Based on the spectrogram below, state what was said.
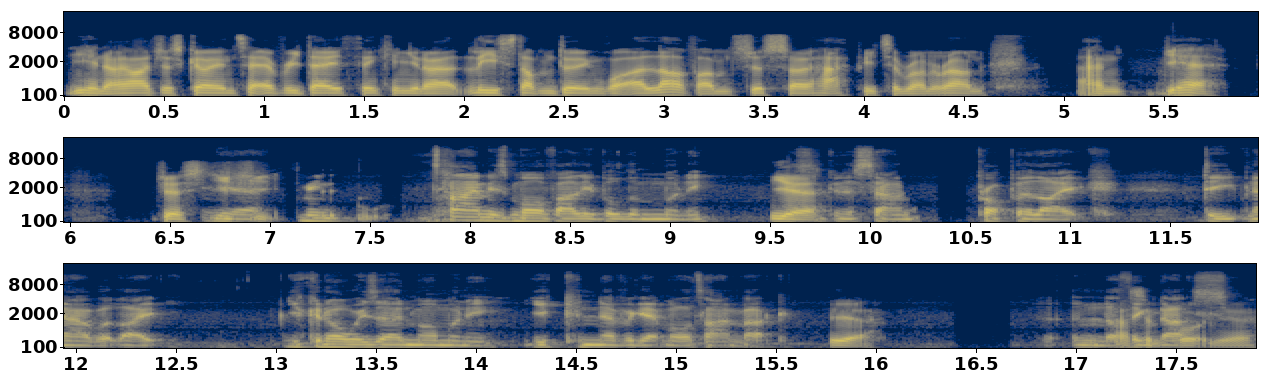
you know I just go into every day thinking, you know, at least I'm doing what I love. I'm just so happy to run around, and yeah, just yeah. You, I mean, time is more valuable than money. Yeah, it's going to sound proper like deep now, but like you can always earn more money. You can never get more time back. Yeah, and I that's think that's yeah.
